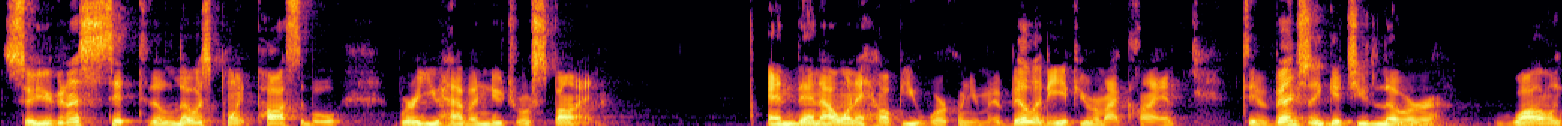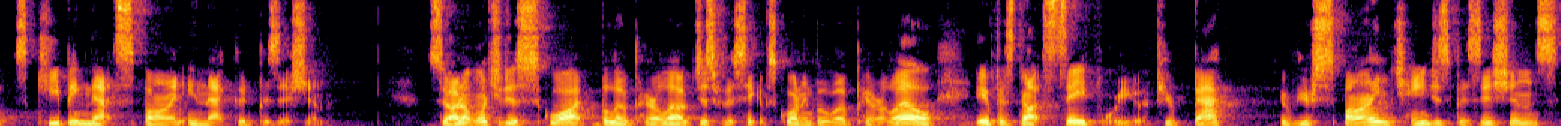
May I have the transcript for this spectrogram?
So you're going to sit to the lowest point possible where you have a neutral spine. And then I want to help you work on your mobility, if you were my client, to eventually get you lower while keeping that spine in that good position. So I don't want you to squat below parallel just for the sake of squatting below parallel if it's not safe for you. If your back, if your spine changes positions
